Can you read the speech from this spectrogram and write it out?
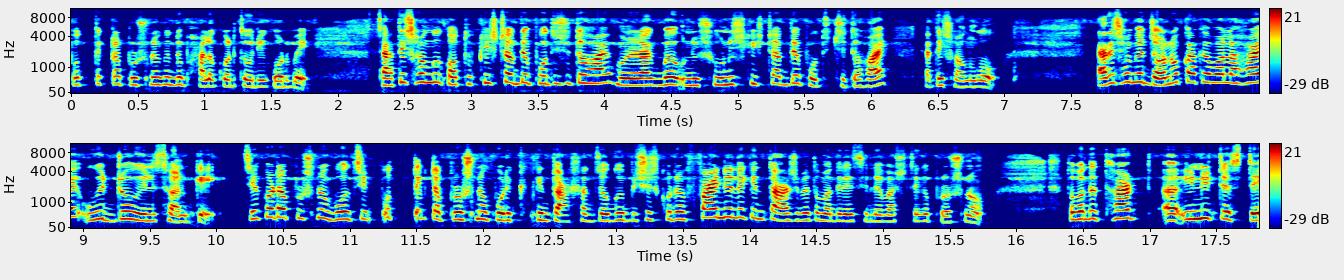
প্রত্যেকটা প্রশ্ন কিন্তু ভালো করে তৈরি করবে। জাতিসংঘ কত খ্রিস্টাব্দে প্রতিষ্ঠিত হয়? মনে রাখবে, উনিশশো উনিশ খ্রিস্টাব্দে প্রতিষ্ঠিত হয় জাতিসংঘ। জাতিসংঘের জনক কাকে বলা হয়? উইড্রো উইলসনকে। যে কটা প্রশ্ন বলছি, প্রত্যেকটা প্রশ্ন পরীক্ষা কিন্তু আসার যোগ্য বিশেষ করে ফাইনালে কিন্তু আসবে তোমাদের এই সিলেবাস থেকে প্রশ্ন। তোমাদের থার্ড ইউনিট টেস্টে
